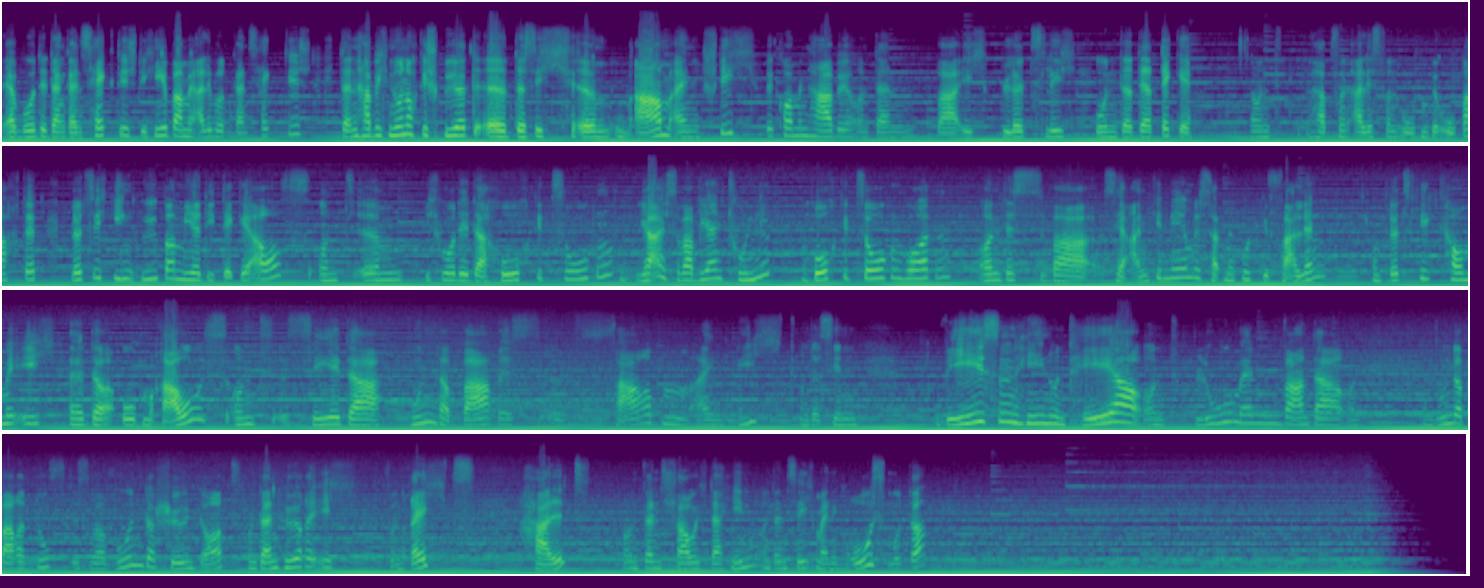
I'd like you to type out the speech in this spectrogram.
Er wurde dann ganz hektisch, die Hebamme, alle wurden ganz hektisch. Dann habe ich nur noch gespürt, äh, dass ich ähm, im Arm einen Stich bekommen habe und dann war ich plötzlich unter der Decke und habe von alles von oben beobachtet. Plötzlich ging über mir die Decke auf und ähm, ich wurde da hochgezogen. Ja, es war wie ein Tunnel hochgezogen worden und es war sehr angenehm, es hat mir gut gefallen. Und plötzlich komme ich äh, da oben raus und sehe da wunderbares äh, Farben, ein Licht und das sind Wesen hin und her und Blumen waren da und ein wunderbarer Duft. Es war wunderschön dort. Und dann höre ich von rechts Halt und dann schaue ich dahin und dann sehe ich meine Großmutter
